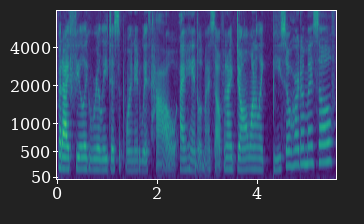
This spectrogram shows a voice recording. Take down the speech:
but I feel like really disappointed with how I handled myself and I don't want to like be so hard on myself.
